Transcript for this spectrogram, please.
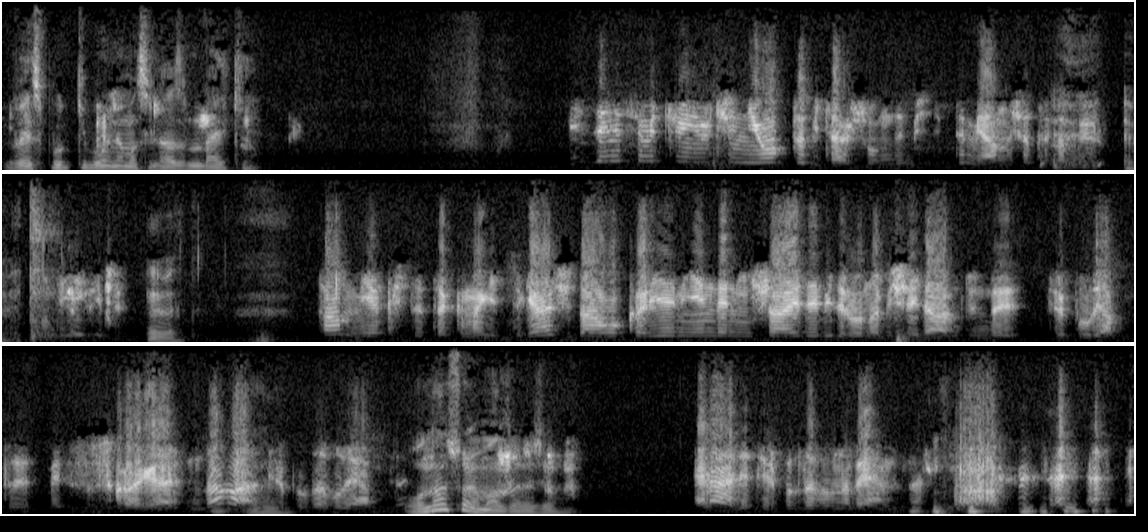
Westbrook gibi oynaması lazım belki. Biz Deniz Timurcu için New York'ta biter sonu demiştik değil mi? Yanlış hatırlamıyorum. Evet. Evet. Tam yakıştığı takıma gitti. Gerçi daha o kariyerini yeniden inşa edebilir. Ona bir şey daha. Dün de triple yaptı. Madison Square Garden'da ama evet. triple double yaptı. Ondan sonra mı aldılar acaba? Herhalde triple double'ını beğendiler.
